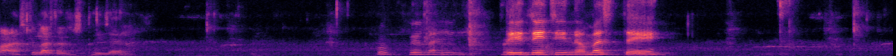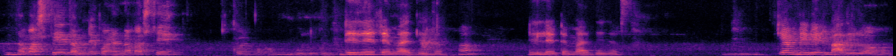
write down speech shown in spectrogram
માણસ તો લાચાર થઈ જાય. દીદીજી નમસ્તે. નમસ્તે તમને પણ નમસ્તે. ડિલેટ મારી દીધો. હા? ડિલેટ મારી દીધો. કેમ ડિલેટ મારી રહ્યો હું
